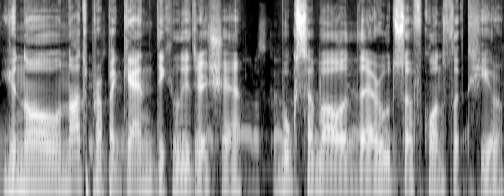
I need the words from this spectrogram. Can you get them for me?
You know, not propagandic literature, books about the roots of conflict here.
